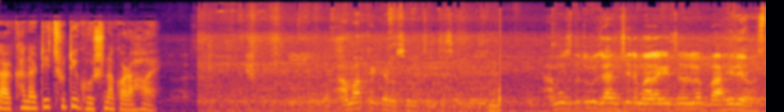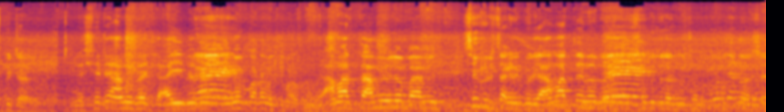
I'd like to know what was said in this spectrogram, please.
কারখানাটি ছুটি ঘোষণা করা হয়। আমাকে কেন ছবি তুলতেছেন আমি যতটুকু জানছি এটা মারা গেছে হলো বাহিরে হসপিটাল সেটা আমি ভাই এইভাবে এইভাবে কথা বলতে পারব আমার তো আমি হলাম বা আমি সিকিউরিটি চাকরি করি। আমার তো এভাবে ছবি তোলার কোনো আছে?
